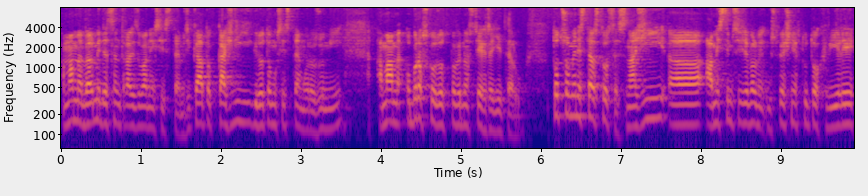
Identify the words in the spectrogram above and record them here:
a máme velmi decentralizovaný systém. Říká to každý, kdo tomu systému rozumí a máme obrovskou zodpovědnost těch ředitelů. To, co ministerstvo se snaží, eh, a myslím si, že velmi úspěšně v tuto chvíli,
